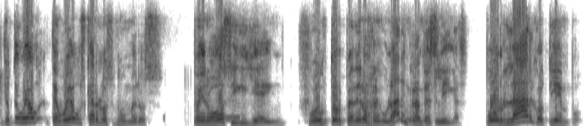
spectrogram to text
Yo te voy, a, te voy a buscar los números, pero Ozzy Guillén fue un torpedero regular en grandes ligas por largo tiempo.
